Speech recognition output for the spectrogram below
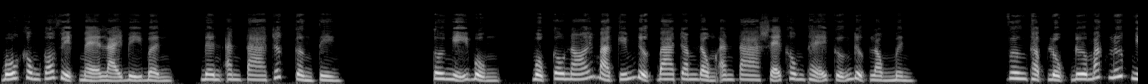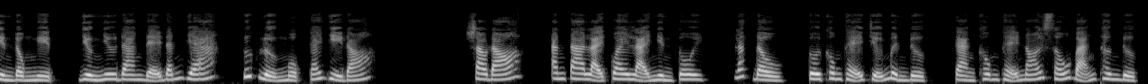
bố không có việc mẹ lại bị bệnh, nên anh ta rất cần tiền. Tôi nghĩ bụng, một câu nói mà kiếm được 300 đồng anh ta sẽ không thể cưỡng được lòng mình. Vương Thập Lục đưa mắt lướt nhìn đồng nghiệp, dường như đang để đánh giá, ước lượng một cái gì đó. Sau đó, anh ta lại quay lại nhìn tôi, lắc đầu, tôi không thể chửi mình được, càng không thể nói xấu bản thân được.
